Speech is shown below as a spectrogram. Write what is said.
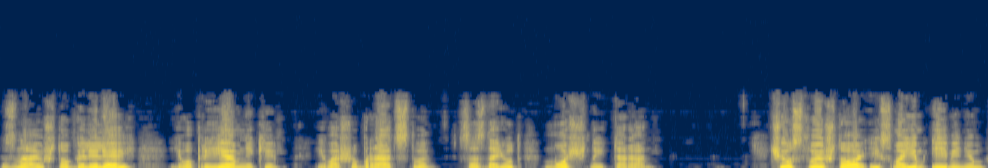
Знаю, что Галилей, его преемники и ваше братство создают мощный таран. Чувствую, что и с моим именем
